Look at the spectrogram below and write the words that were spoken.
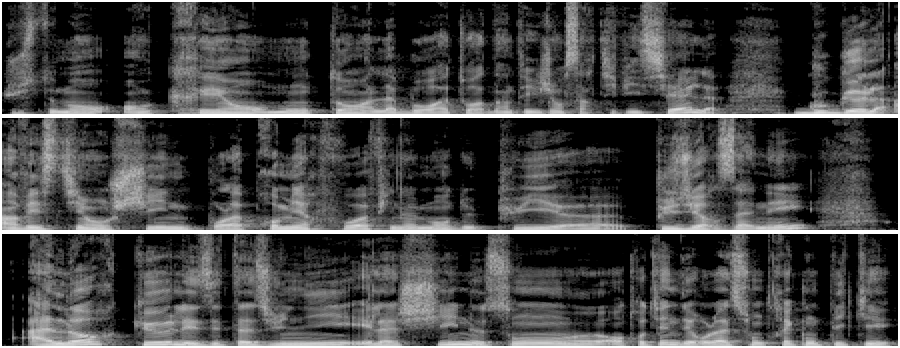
justement en créant, en montant un laboratoire d'intelligence artificielle. Google investit en Chine pour la première fois finalement depuis euh, plusieurs années, alors que les États-Unis et la Chine euh, entretiennent des relations très compliquées.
